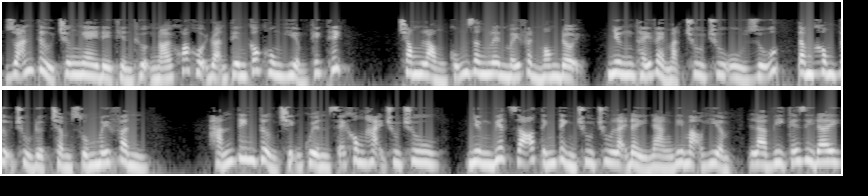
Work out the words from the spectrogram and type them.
Doãn tử trương nghe để thiền thượng nói khoác hội đoạn tiên cốc hung hiểm kích thích. Trong lòng cũng dâng lên mấy phần mong đợi, nhưng thấy vẻ mặt chu chu ủ rũ, tâm không tự chủ được trầm xuống mấy phần. Hắn tin tưởng trịnh quyền sẽ không hại chu chu, nhưng biết rõ tính tình chu chu lại đẩy nàng đi mạo hiểm, là vì cái gì đây?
